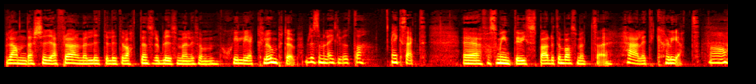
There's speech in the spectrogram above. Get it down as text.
blandar chiafrön med lite lite vatten så det blir som en liksom geléklump typ. Det blir som en äggvita. Exakt. Eh, fast som inte är vispad utan bara som ett så här härligt klet. Ja.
